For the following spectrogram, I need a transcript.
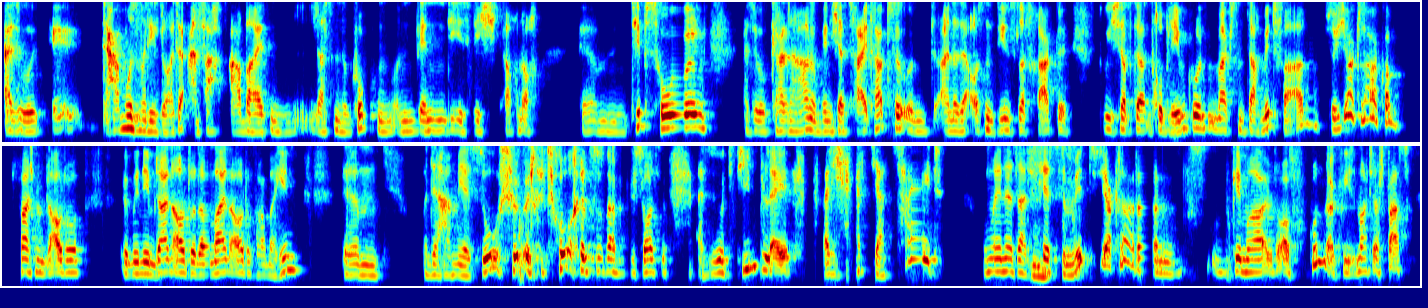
also äh, da muss man die Leute einfach arbeiten lassen und gucken. Und wenn die sich auch noch ähm, Tipps holen. Also keine Ahnung, wenn ich ja Zeit hatte und einer der Außendienstler fragte, du, ich habe da einen Problemkunden, magst du einen Tag mitfahren? So, ja klar, komm, fahr ich mit dem Auto, wir nehmen dein Auto oder mein Auto, fahren wir hin. Ähm, und da haben wir so schöne Tore zusammengeschossen. Also so Teamplay, weil ich hatte ja Zeit. Und wenn er sagt, hm. fährst du mit? Ja klar, dann gehen wir halt auf Kundenakquise, macht ja Spaß.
